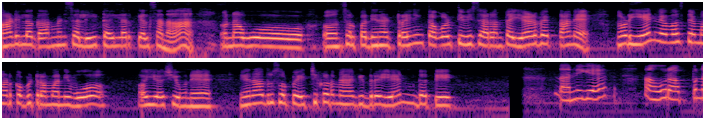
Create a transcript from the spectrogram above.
ಮಾಡಿಲ್ಲ ಗಾರ್ಮೆಂಟ್ಸಲ್ಲಿ ಟೈಲರ್ ಕೆಲಸನ. ನಾವು ಒಂದು ಸ್ವಲ್ಪ ದಿನ ಟ್ರೈನಿಂಗ್ ತಗೊಳ್ತೀವಿ ಸರ್ ಅಂತ ಹೇಳ್ಬೇಕು ತಾನೇ. ನೋಡಿ, ಏನು ವ್ಯವಸ್ಥೆ ಮಾಡ್ಕೊಬಿಟ್ರಮ್ಮ ನೀವು? ಅಯ್ಯೋ ಶಿವನೇ, ಏನಾದರೂ ಸ್ವಲ್ಪ ಹೆಚ್ಚು ಕಡಿಮೆ ಆಗಿದ್ರೆ ಏನು ಗತಿ? ನನಗೆ ಅವ್ರ ಅಪ್ಪನ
